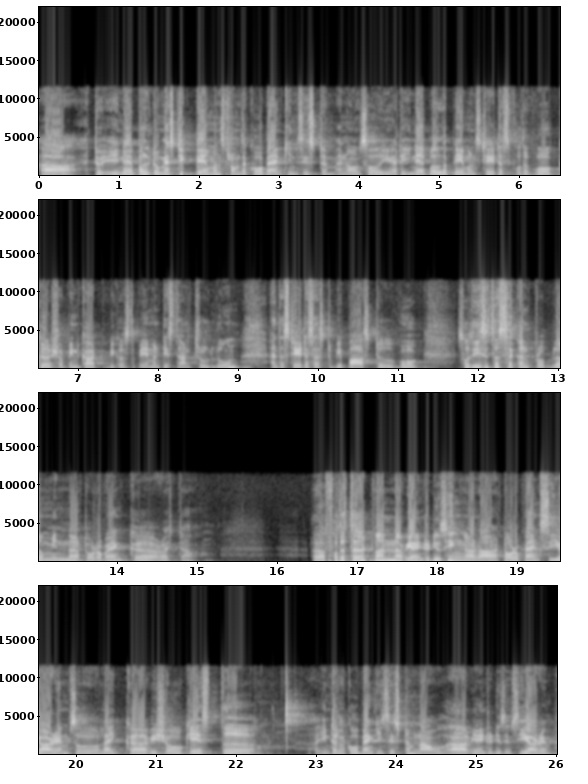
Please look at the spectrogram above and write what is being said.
uh, to enable domestic payments from the core banking system and also you have to enable the payment status for the Vogue uh, shopping cart because the payment is done through Loon and the status has to be passed to Vogue. So this is the second problem in uh, Toro Bank uh, right now. Uh, for the third one, uh, we are introducing our Toro Bank CRM. So like we showcased the uh, internal core banking system. Now uh, we are introducing CRM.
